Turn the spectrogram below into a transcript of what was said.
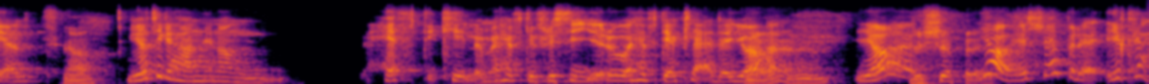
helt. Ja, Jag tycker han är någon häftig kille med häftig frisyr och häftiga kläder. Jag, ja, ja, ja. ja, Du köper det? ja, jag köper det. Jag kan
